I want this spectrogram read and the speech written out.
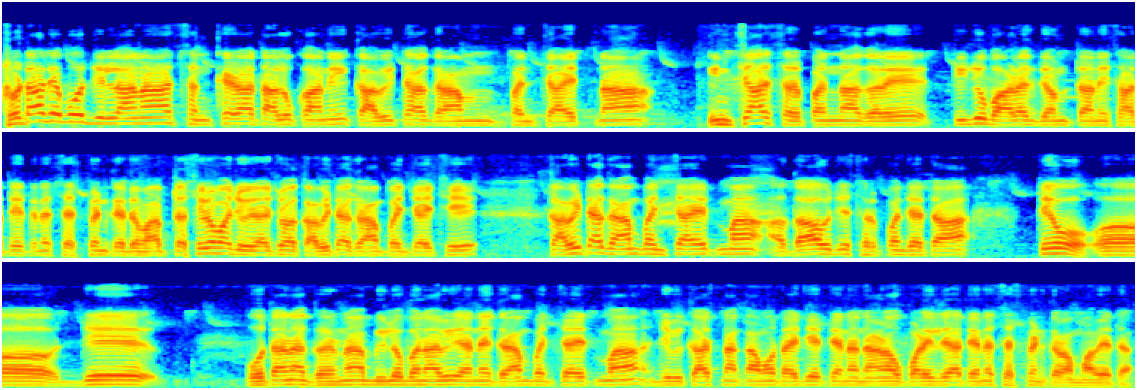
છોટાઉદેપુર જિલ્લાના સંખેડા તાલુકાની કાવીઠા ગ્રામ પંચાયતના ઇન્ચાર્જ સરપંચના ઘરે ત્રીજું બાળક જમતાની સાથે તેને સસ્પેન્ડ કરી દેવામાં આપ તસવીરોમાં જોઈ રહ્યા છો આ કાવીઠા ગ્રામ પંચાયત છે. કાવીઠા ગ્રામ પંચાયતમાં અગાઉ જે સરપંચ હતા તેઓ જે પોતાના ઘરના બિલો બનાવી અને ગ્રામ પંચાયતમાં જે વિકાસના કામો થાય છે તેના નાણાં ઉપાડી લીધા, તેને સસ્પેન્ડ કરવામાં આવ્યા હતા.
